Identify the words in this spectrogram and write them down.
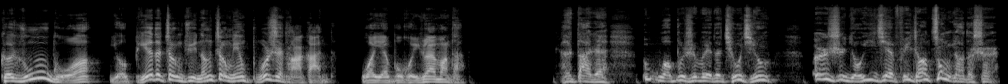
可如果有别的证据能证明不是他干的，我也不会冤枉他，大人，我不是为了求情，而是有一件非常重要的事。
